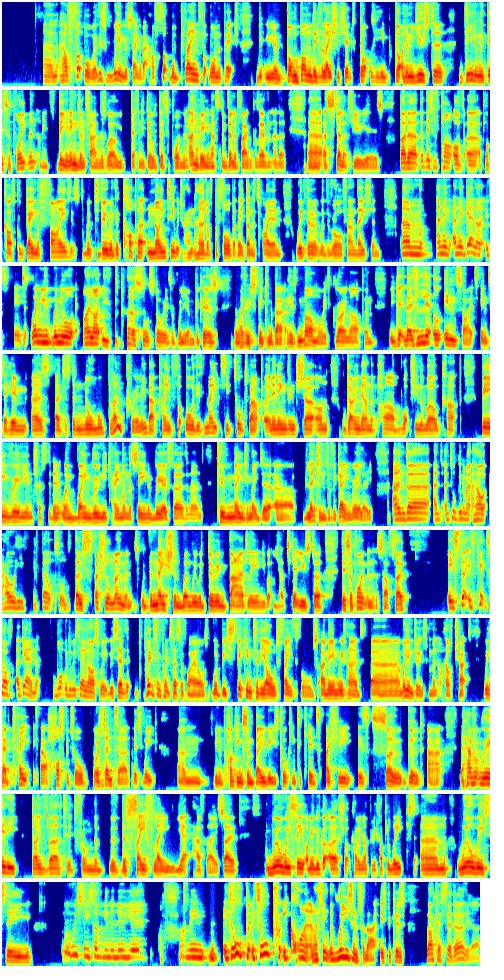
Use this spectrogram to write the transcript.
um, how football, where this William was saying about how football, playing football on the pitch, you, you know, bonded relationships, got he got him used to dealing with disappointment. I mean, being an England fan as well, you definitely deal with disappointment, and being an Aston Villa fan because they haven't had a uh, a stellar few years. But uh, but this was part of uh, a podcast called Game of Fives. It's to do with the Copa90, which I hadn't heard of before, but they've done a tie-in with the with the Royal Foundation. Um, and and again, it's it's when you when you're I like these personal stories of William because you know, whether he's speaking about his mum or his growing up, and you get there's little insights into him as uh, just a normal bloke, really, about playing football with his mates. He talked about putting an England shirt on, going down the pub, watching the World Cup, being really interested in it when Wayne Rooney came on the scene and Rio Ferdinand, two major, major uh, legends of the game, really, and uh, and and talking about how how he felt sort of those special moments with the nation when we were doing badly and you got you had to get used to disappointment and stuff. So it's it's kicked off again what did we say last week? We said Prince and Princess of Wales would be sticking to the old faithfuls. I mean, we've had uh, William doing some mental health chat. We had Kate at a hospital or a centre this week, um, you know, hugging some babies, talking to kids, as she is so good at. They haven't really diverted from the, the, the safe lane yet, have they? So will we see? I mean, we've got a shot coming up in a couple of weeks. Um, will we see will we see something in the new year? I mean, it's all it's all pretty quiet, and I think the reason for that is because, like I said earlier,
